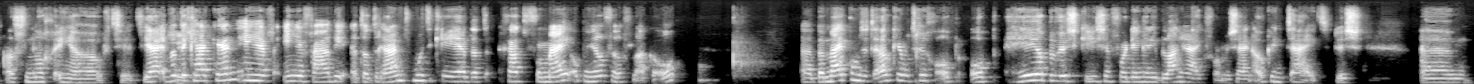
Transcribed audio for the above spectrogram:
alsnog in je hoofd zit. Ja, wat ik herken in je, in je verhaal, die, dat ruimte moeten creëren, dat gaat voor mij op heel veel vlakken op. Uh, bij mij komt het elke keer weer terug op, op heel bewust kiezen voor dingen die belangrijk voor me zijn, ook in tijd. Dus um,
